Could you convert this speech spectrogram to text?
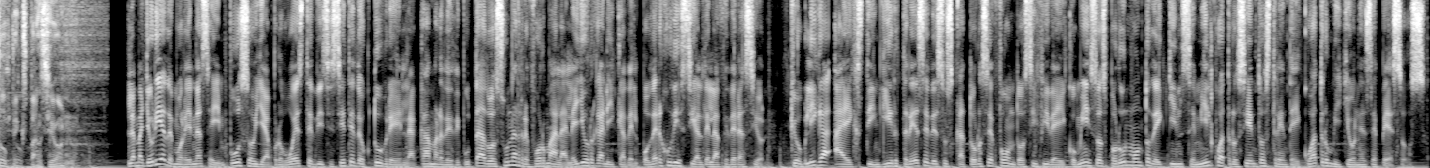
Top Expansión. La mayoría de Morena se impuso y aprobó este 17 de octubre en la Cámara de Diputados una reforma a la ley orgánica del Poder Judicial de la Federación, que obliga a extinguir 13 de sus 14 fondos y fideicomisos por un monto de 15.434 millones de pesos.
